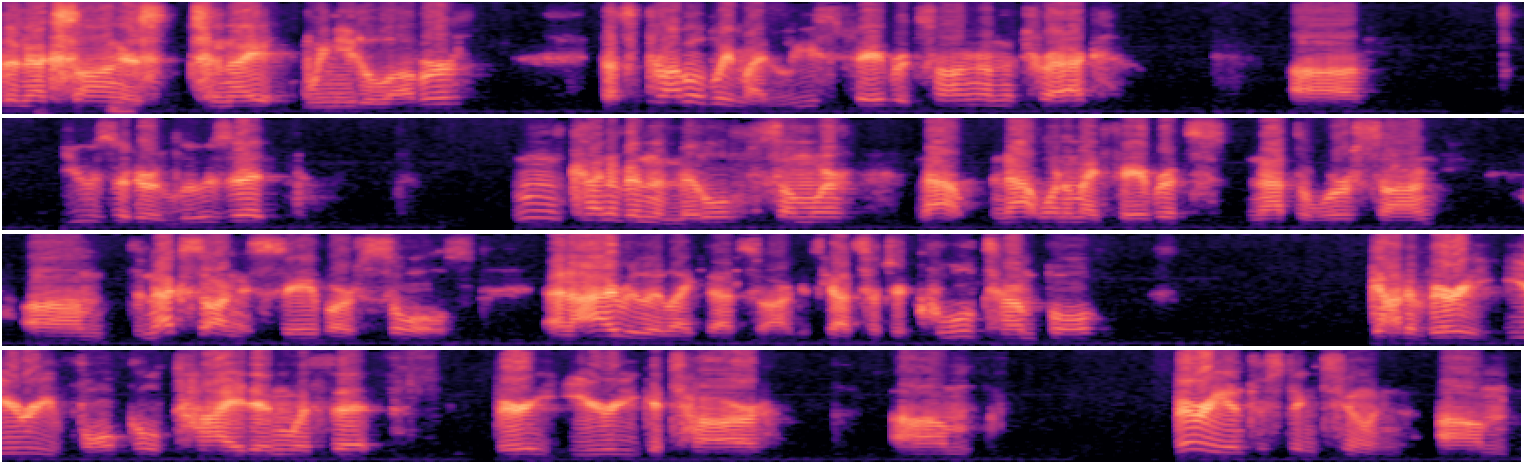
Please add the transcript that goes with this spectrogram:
the next song is Tonight We Need a Lover. That's probably my least favorite song on the track. Uh, Use It or Lose It, mm, kind of in the middle somewhere. Not not one of my favorites. Not the worst song. Um, the next song is Save Our Souls, and I really like that song. It's got such a cool tempo. Got a very eerie vocal tied in with it. Very eerie guitar. Um, very interesting tune. Um,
